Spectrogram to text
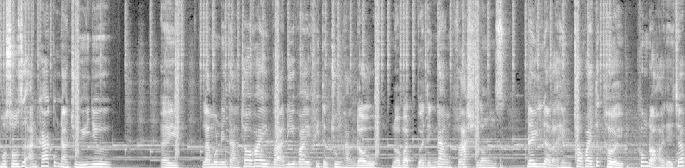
Một số dự án khác cũng đáng chú ý như Aave là một nền tảng cho vay và đi vay phi tập trung hàng đầu, nổi bật với tính năng Flash Loans. Đây là loại hình cho vay tức thời, không đòi hỏi thế chấp,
